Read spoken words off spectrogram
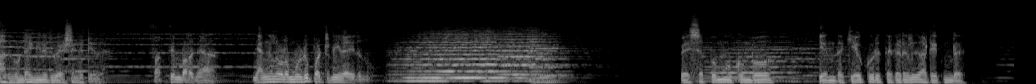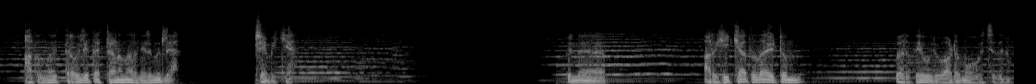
അതുകൊണ്ട് എങ്ങനെ ഒരു വേഷം കിട്ടിയത്? സത്യം പറഞ്ഞ ഞങ്ങളവിടെ മുഴു പട്ടിണിയിലായിരുന്നു. വിശപ്പ് നോക്കുമ്പോ എന്തൊക്കെയോ കുരുത്തക്കെടുകൾ കാട്ടിയിട്ടുണ്ട്. അതൊന്നും ഇത്ര വലിയ തെറ്റാണെന്ന് അറിഞ്ഞിരുന്നില്ല. ക്ഷമിക്ക. പിന്നെ അർഹിക്കാത്തതായിട്ടും വെറുതെ ഒരുപാട് മോഹിച്ചതിനും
